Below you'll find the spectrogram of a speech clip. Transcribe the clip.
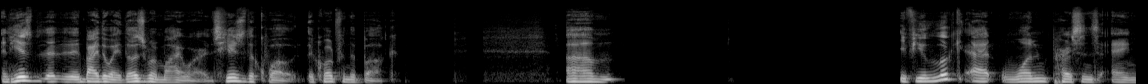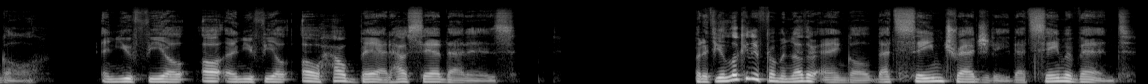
And here's, the, by the way, those were my words. Here's the quote, the quote from the book. Um, if you look at one person's angle and you feel, oh, and you feel, oh, how bad, how sad that is. But if you look at it from another angle, that same tragedy, that same event,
